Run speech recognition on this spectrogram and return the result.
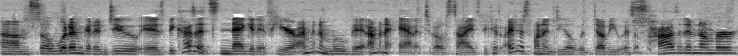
Um, so what I'm going to do is, because it's negative here, I'm going to move it. I'm going to add it to both sides because I just want to deal with W as a positive number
